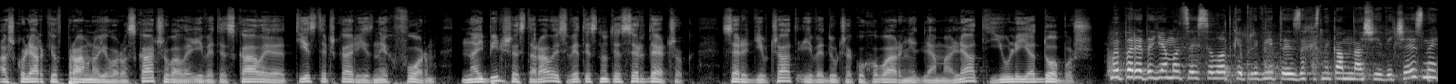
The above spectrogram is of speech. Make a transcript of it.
а школярки вправно його розкачували і витискали тістечка різних форм. Найбільше старались витиснути сердечок. Серед дівчат і ведуча куховарні для малят Юлія Добуш. Ми передаємо цей солодкий привіт захисникам нашої вітчизни.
